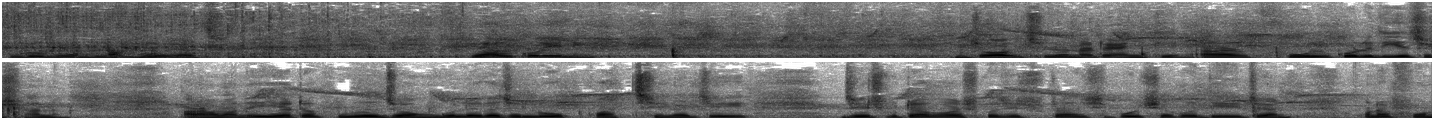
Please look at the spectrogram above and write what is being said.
পুরো বন্যা হয়ে গেছে। খেয়াল করিনি। জল ছিল না ট্যাঙ্কে, আর ফুল করে দিয়েছে সানা আর আমাদের এটা পুরো জঙ্গলে গেছে, লোক পাচ্ছি না। যেই জেঠুটা, বয়স্ক জেঠুটা এসে পরিষ্কার করে দিয়ে যান, ওনার ফোন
